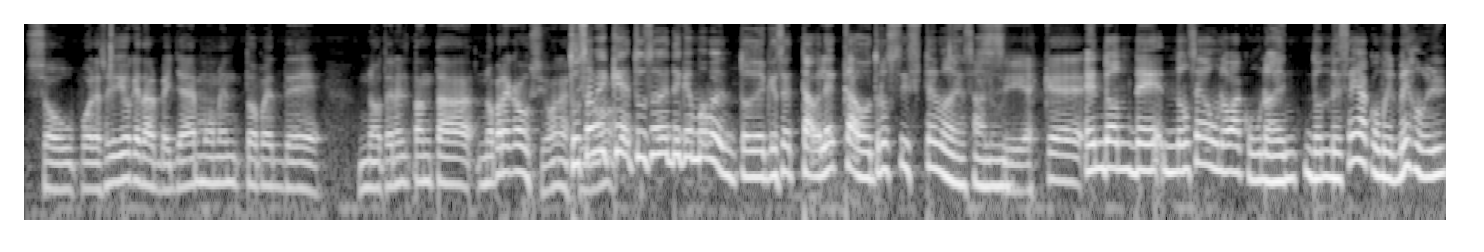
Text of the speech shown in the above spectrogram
So, por eso yo digo que tal vez ya es momento, pues, de no tener tanta, no precauciones. ¿Tú sabes qué? ¿Tú sabes de qué momento? De que se establezca otro sistema de salud. Sí, es que... En donde no sea una vacuna, en donde sea comer mejor.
